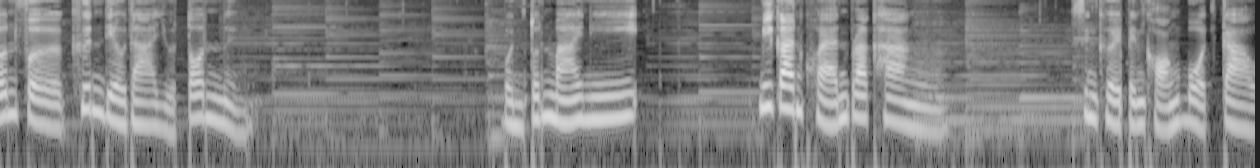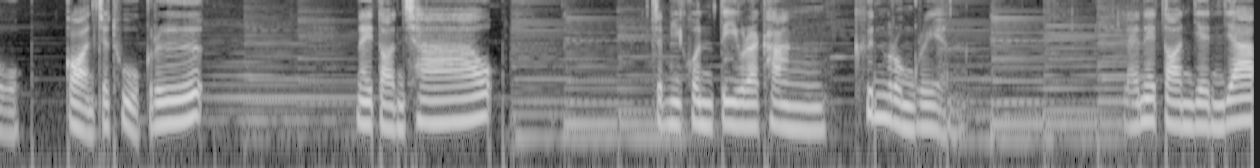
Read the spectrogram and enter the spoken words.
ต้นเฟอร์ขึ้นเดียวดายอยู่ต้นหนึ่ง บนต้นไม้นี้ มีการแขวนประฆัง ซึ่งเคยเป็นของโบสถ์เก่าก่อนจะถูกรื้อ ในตอนเช้า จะมีคนตีระฆังขึ้นโรงเรียน และในตอนเย็นย่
